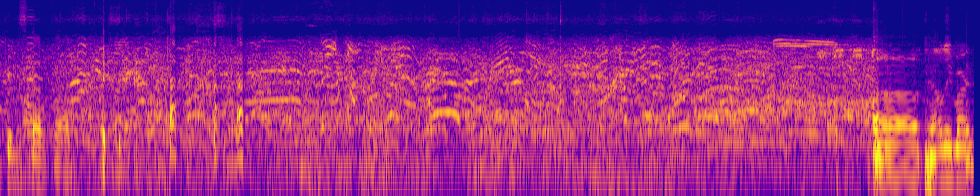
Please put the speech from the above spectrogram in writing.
Making stuff up. Uh, penalty mark.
